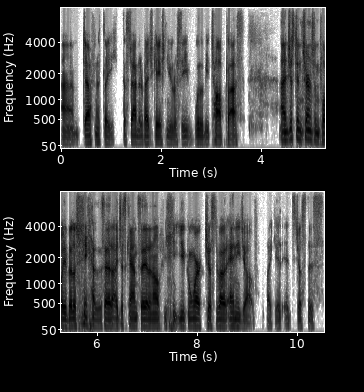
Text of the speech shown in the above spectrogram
um, definitely the standard of education you'll receive will be top class. And just in terms of employability, as I said, I just can't say it enough. You can work just about any job. Like it, it's just this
